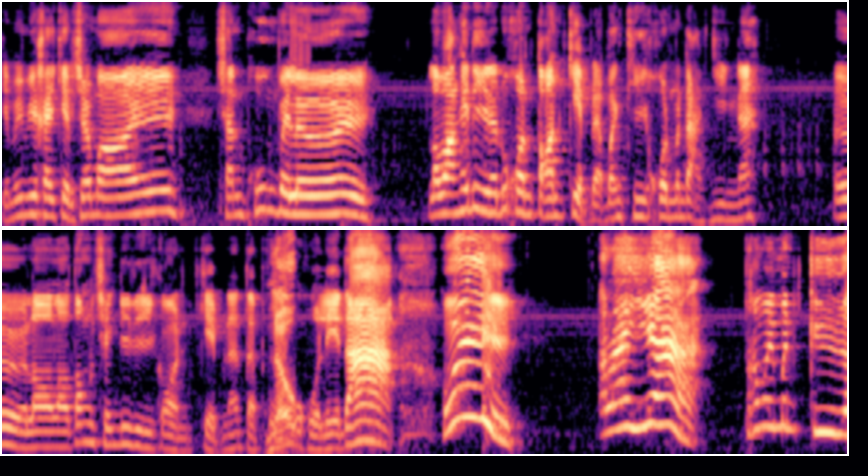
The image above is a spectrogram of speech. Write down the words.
ยังไม่มีใครเก็บใช่ไหมฉันพุ่งไปเลย ระวังให้ดีนะทุกคนตอนเก็บเนี่ยบางทีคนมันดักยิงนะเออเราเราต้องเช็คดีๆก่อนเก็บนะแต่ผม Nope โอ้โหเรดาร์เฮ้ยอะไรอะทำไมมันเกลือ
